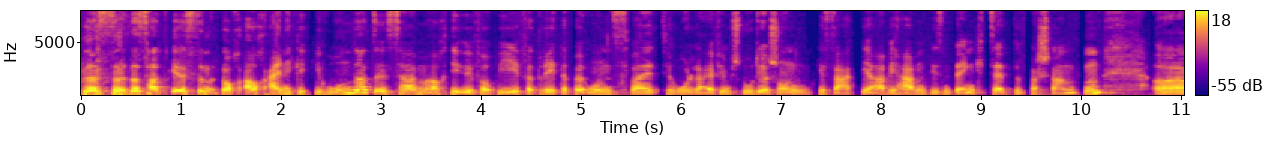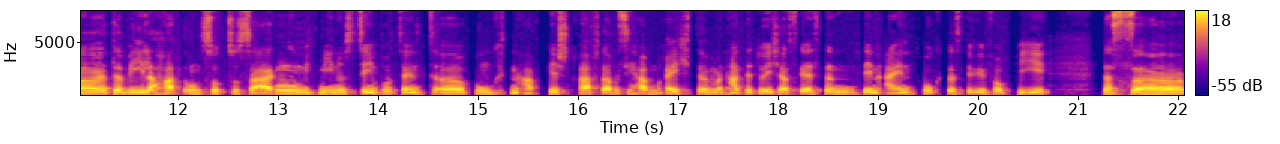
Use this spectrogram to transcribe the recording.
das, das hat gestern doch auch einige gewundert. Es haben auch die ÖVP-Vertreter bei uns bei Tirol Live im Studio schon gesagt, ja, wir haben diesen Denkzettel verstanden. Äh, der Wähler hat uns sozusagen mit minus 10 Prozentpunkten äh, abgestraft, aber Sie haben recht, man hatte durchaus gestern den Eindruck, dass die ÖVP das äh,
